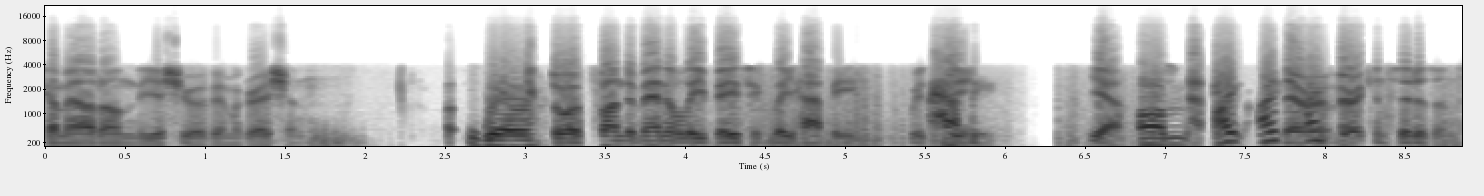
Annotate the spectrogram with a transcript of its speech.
come out on the issue of immigration? Where so fundamentally, basically happy with happy. Being, yeah, um, I, I, they're I, American citizens.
